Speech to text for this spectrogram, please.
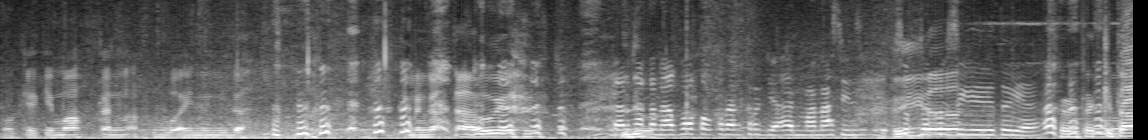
oke oke maafkan aku Bu Ainun udah karena nggak tahu ya Karena kenapa kok kurang kerjaan manasin Iya. terus gitu ya. Ternyata kita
